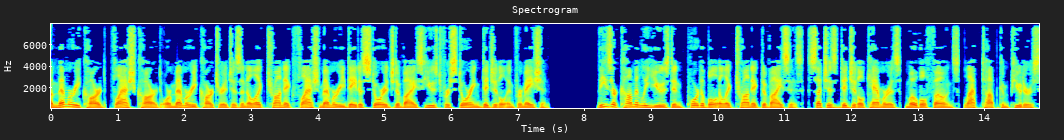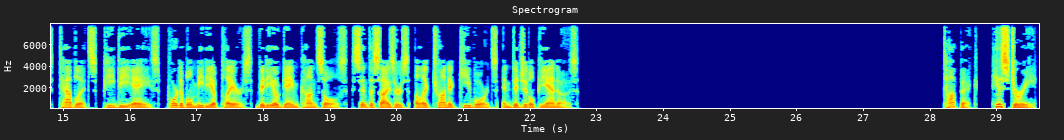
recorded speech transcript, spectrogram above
A memory card, flash card or memory cartridge is an electronic flash memory data storage device used for storing digital information. These are commonly used in portable electronic devices, such as digital cameras, mobile phones, laptop computers, tablets, PDAs, portable media players, video game consoles, synthesizers, electronic keyboards, and digital pianos. History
